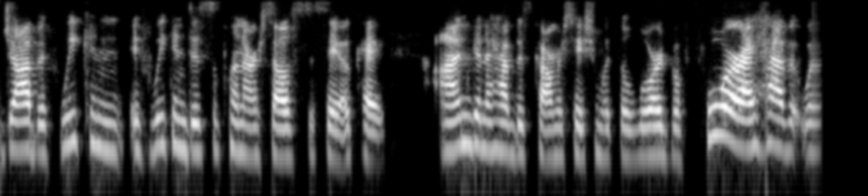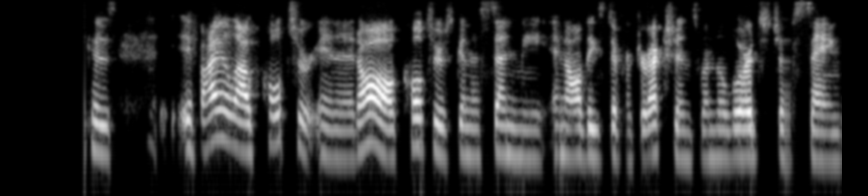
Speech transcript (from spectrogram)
job if we can if we can discipline ourselves to say okay i'm going to have this conversation with the lord before i have it with because if i allow culture in at all culture is going to send me in all these different directions when the lord's just saying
